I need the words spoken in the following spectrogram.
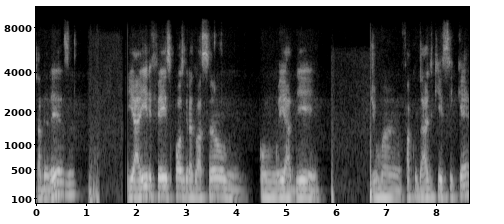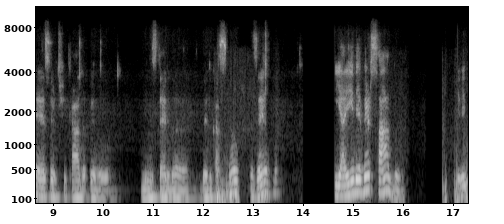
tá beleza. E aí ele fez pós-graduação com EAD de uma faculdade que sequer é certificada pelo Ministério da, da Educação, por exemplo. E aí ele é versado ele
